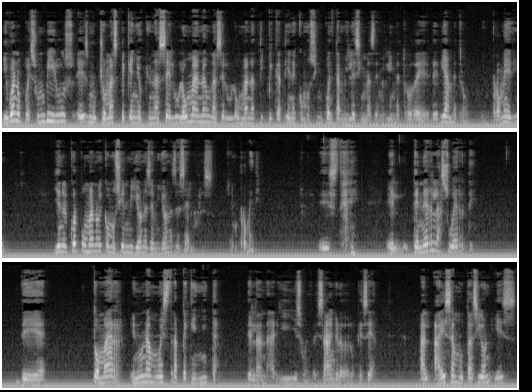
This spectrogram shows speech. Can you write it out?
Y bueno, pues un virus es mucho más pequeño que una célula humana. Una célula humana típica tiene como 50 milésimas de milímetro de, diámetro en promedio. Y en el cuerpo humano hay como 100 millones de millones de células en promedio este, el tener la suerte de tomar en una muestra pequeñita de la nariz o de sangre o de lo que sea a esa mutación es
